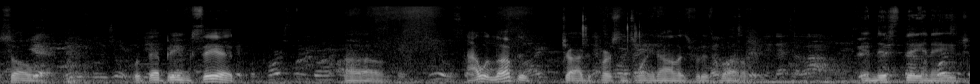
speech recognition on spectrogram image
So, with that being said, uh, I would love to charge a person twenty dollars for this bottle in this day and age,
